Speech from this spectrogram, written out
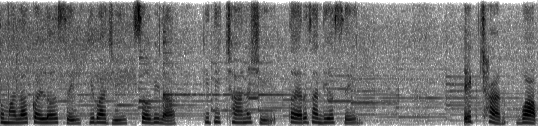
तुम्हाला कळलं असेल की भाजी चवीला किती छान अशी तयार झाली असेल. एक छान वाफ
